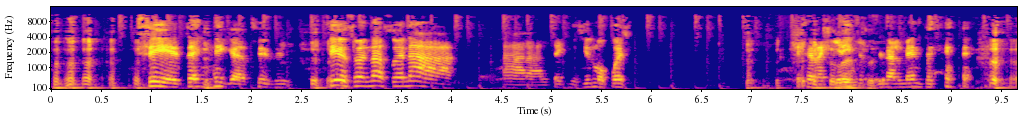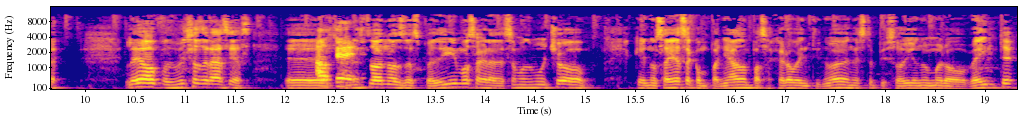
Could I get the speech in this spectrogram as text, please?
sí, técnica, sí, sí. Sí, suena, suena al tecnicismo, pues. Que se requiere institucionalmente. Leo, pues muchas gracias. Eh, con esto nos despedimos. Agradecemos mucho que nos hayas acompañado en Pasajero 29 en este episodio número 20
